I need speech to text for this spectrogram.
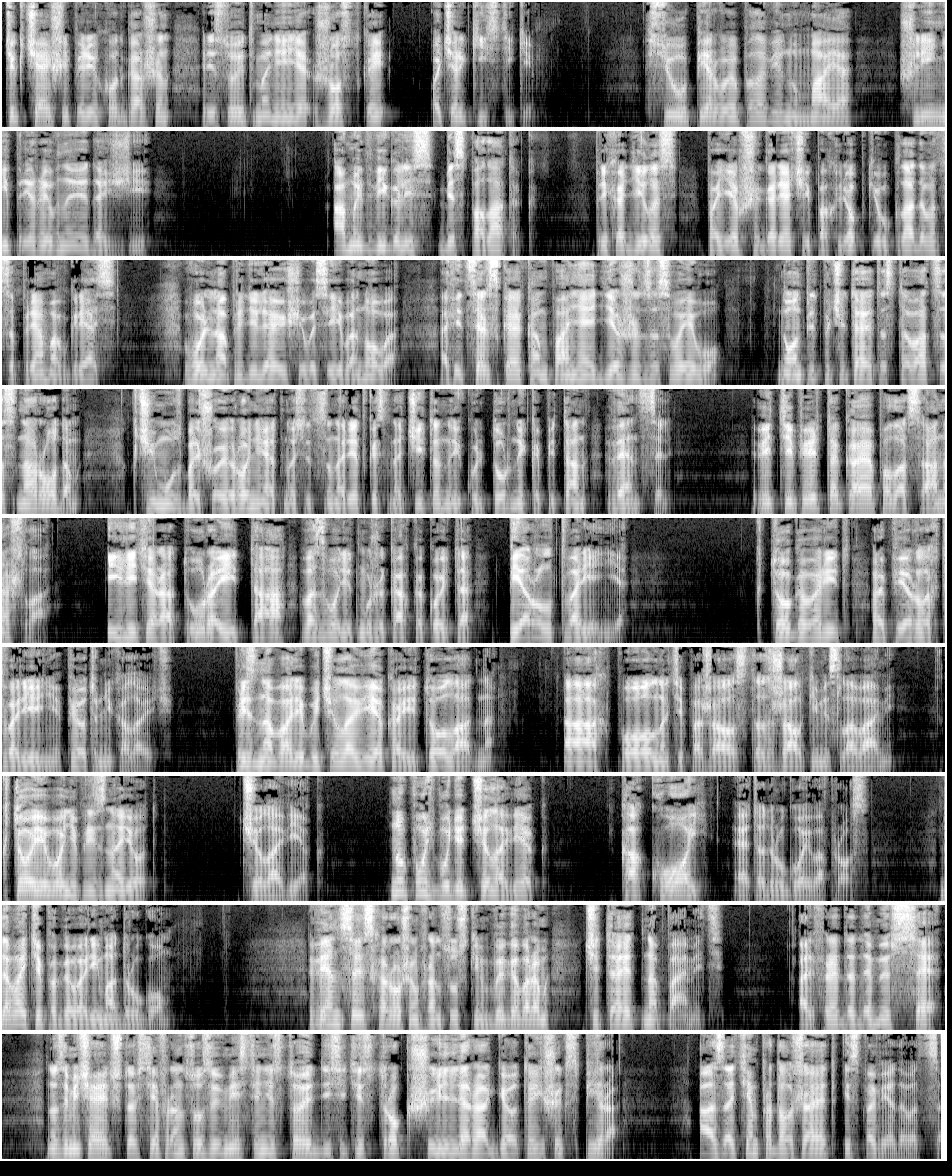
Чекчайший переход Гаршин рисует в жесткой очеркистики. Всю первую половину мая – шли непрерывные дожди. А мы двигались без палаток. Приходилось, поевши горячей похлебки, укладываться прямо в грязь. Вольно определяющегося Иванова офицерская компания держит за своего, но он предпочитает оставаться с народом, к чему с большой иронией относится на редкость начитанный культурный капитан Венцель. Ведь теперь такая полоса нашла. И литература, и та возводит мужика в какой-то перл творения. Кто говорит о перлах творения, Петр Николаевич? Признавали бы человека, и то ладно. Ах, полноте, пожалуйста, с жалкими словами. Кто его не признает? Человек. Ну, пусть будет человек. Какой – это другой вопрос. Давайте поговорим о другом. Венцель с хорошим французским выговором читает на память. Альфреда де Мюссе, но замечает, что все французы вместе не стоят десяти строк Шиллера, Гёте и Шекспира, а затем продолжает исповедоваться.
